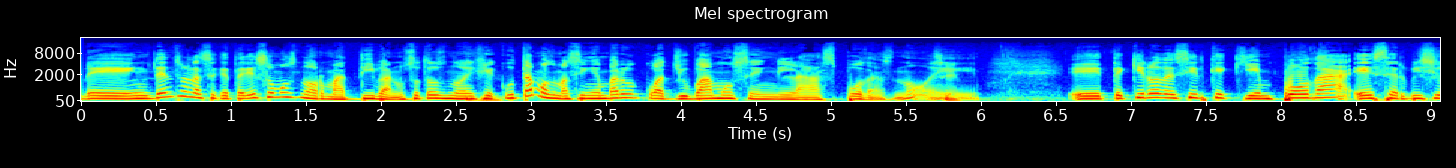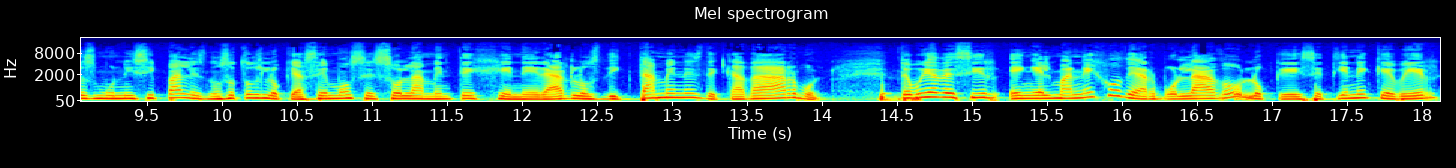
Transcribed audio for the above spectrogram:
dentro de la Secretaría somos normativa, nosotros no ejecutamos, más sin embargo coadyuvamos en las podas, ¿no? Eh, eh, te quiero decir que quien poda es servicios municipales. Nosotros lo que hacemos es solamente generar los dictámenes de cada árbol. Te voy a decir, en el manejo de arbolado, lo que se tiene que ver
